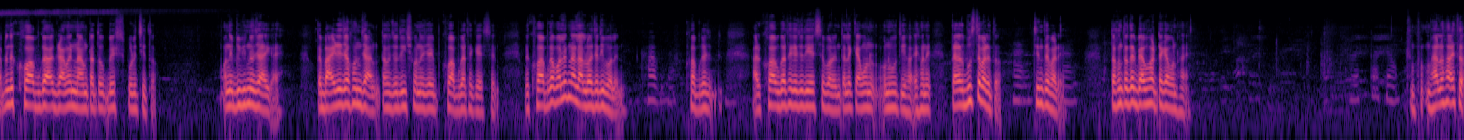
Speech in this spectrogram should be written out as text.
আপনাদের খোয়াবগা গ্রামের নামটা তো বেশ পরিচিত। অনেক বিভিন্ন জায়গায়। তা বাইরে যখন যান তখন যদি শোনে যে খোয়াবগা থেকে এসেছেন মানে খোয়াবগা বলেন না লালবাজারই বলেন? খোয়াবগা আর খোয়াবগা থেকে যদি এসে বলেন তাহলে কেমন অনুভূতি হয়? মানে তারা বুঝতে পারে তো? হ্যাঁ। চিনতে পারে। হ্যাঁ। তখন তাদের ব্যবহারটা কেমন হয়? ভালো হয় তো?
